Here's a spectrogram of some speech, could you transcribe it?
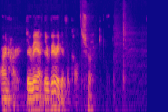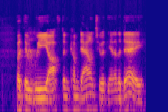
aren't hard. They're very, they're very difficult. Sure. But that we often come down to at the end of the day,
